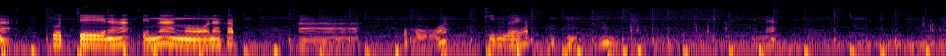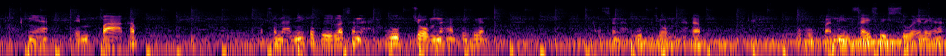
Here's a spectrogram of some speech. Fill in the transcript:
ณะตัวเจนะฮะเป็นหน้างอนะครับ โอ้โห กินเลยครับเห็นไหมเนี่ยเต็มปากครับ ลักษณะนี้ก็คือลักษณะวูบจมนะครับเพื่อนๆลักษณะวูบจมนะครับโอ้โหปลาดินไซส์สวยๆเลยฮะ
